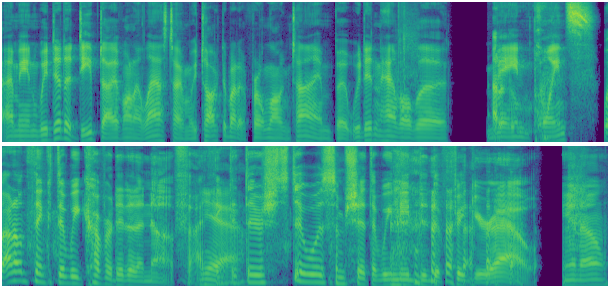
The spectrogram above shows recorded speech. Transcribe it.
I mean, we did a deep dive on it last time. We talked about it for a long time, but we didn't have all the main points. Well, I don't think that we covered it enough. I Yeah. think that there still was some shit that we needed to figure out, you know?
